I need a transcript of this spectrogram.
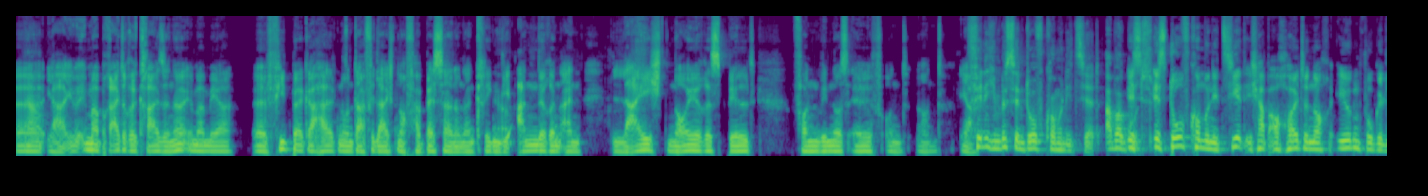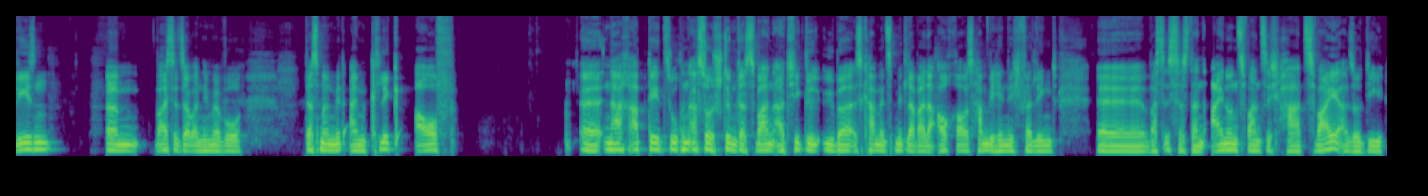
äh, Ja. ja. immer breitere Kreise, ne, immer mehr äh, Feedback erhalten und da vielleicht noch verbessern. Und dann kriegen Ja. die anderen ein leicht neueres Bild von Windows 11 und, und ja. Finde ich ein bisschen doof kommuniziert, aber gut. Ist, ist doof kommuniziert. Ich habe auch heute noch irgendwo gelesen, ähm, weiß jetzt aber nicht mehr wo, dass man mit einem Klick auf äh, nach Update suchen. Ach so, stimmt, das war ein Artikel über, es kam jetzt mittlerweile auch raus, haben wir hier nicht verlinkt. Äh, was ist das dann? 21H2, also die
